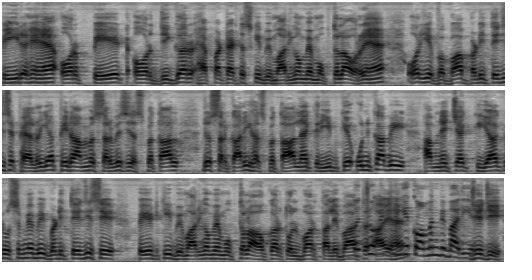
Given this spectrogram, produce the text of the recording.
पी रहे हैं और पेट और दीगर हेपाटाइटिस की बीमारियों में मुबतला हो रहे हैं और ये वबा बड़ी तेज़ी से फैल रही है। फिर हम सर्विस अस्पताल जो सरकारी अस्पताल हैं करीब के उनका भी हमने चेक किया कि उसमें भी बड़ी तेज़ी से पेट की बीमारियों में मुबतला होकर तलबा और तालिबात आए तो हैं। कॉमन बीमारी है। जी जी।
